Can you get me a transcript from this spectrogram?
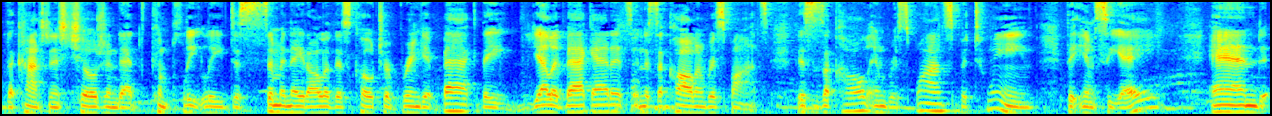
the continent's children that completely disseminate all of this culture, bring it back, they yell it back at it, and it's a call and response. This is a call and response between the MCA and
